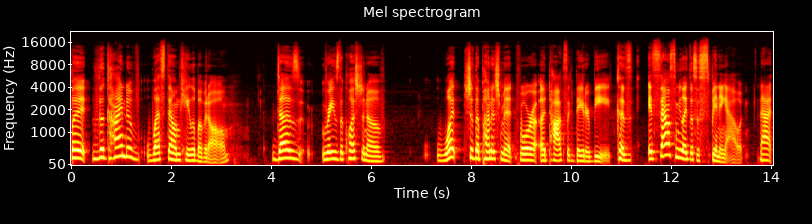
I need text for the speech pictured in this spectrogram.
But the kind of West Elm Caleb of it all does raise the question of what should the punishment for a toxic dater be? Because it sounds to me like this is spinning out. That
